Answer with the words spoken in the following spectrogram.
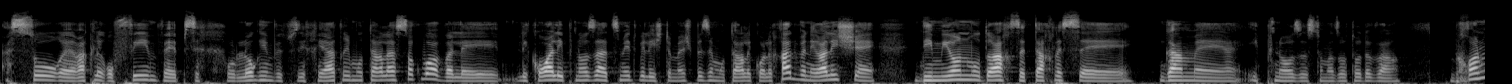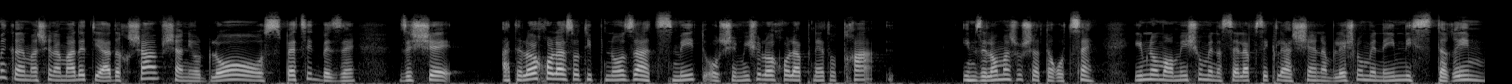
אסור רק לרופאים ופסיכולוגים ופסיכיאטרים מותר לעסוק בו, אבל לקרוא על היפנוזה עצמית ולהשתמש בזה מותר לכל אחד, ונראה לי שדמיון מודרך זה תכלס גם היפנוזה, זאת אומרת זה אותו דבר. בכל מקרה, מה שלמדתי עד עכשיו, שאני עוד לא ספצית בזה, זה שאתה לא יכול לעשות היפנוזה עצמית, או שמישהו לא יכול להפנט אותך, אם זה לא משהו שאתה רוצה. אם נאמר מישהו מנסה להפסיק לעשן, אבל יש לו מניעים נסתרים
